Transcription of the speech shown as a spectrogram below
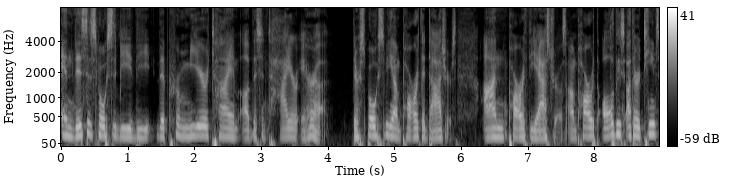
And this is supposed to be the, the premier time of this entire era. They're supposed to be on par with the Dodgers, on par with the Astros, on par with all these other teams,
